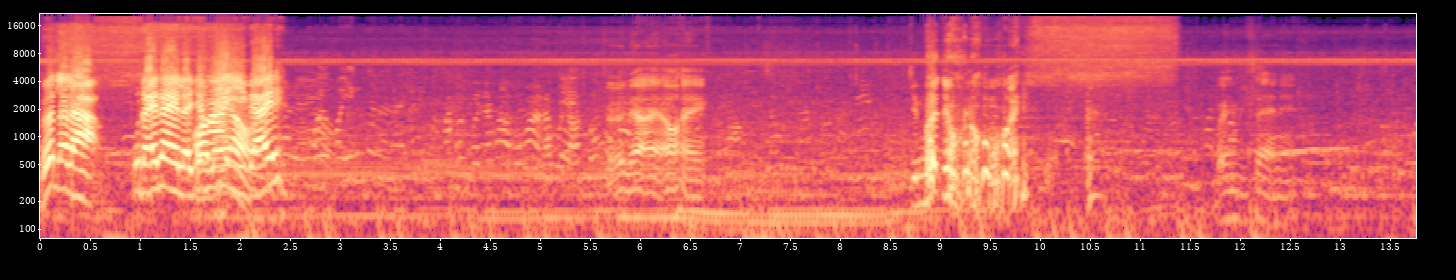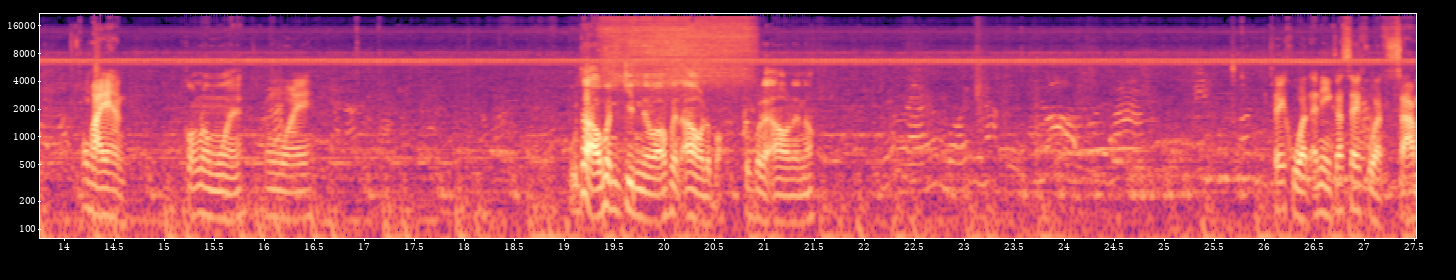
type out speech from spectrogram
เบิดแล้วล่ะ ผู้ใดได้ล่ะจะพอแล้มาวอีกได้ๆเออเนี่ยเอาให้ กินเบิดอยู่น้องมวยเบิ้งพี่แซ่นี่ของไผหั่นของน้องมวยน้องหมวยผู้ถาวเพิ่นกินเดี๋ยวว่าเพิ่นเอาแล้วบอกเพิ่นบ่ได้เอาเลยเนาะใส่ขวดอันนี้ก็ใส่ขวดสาม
